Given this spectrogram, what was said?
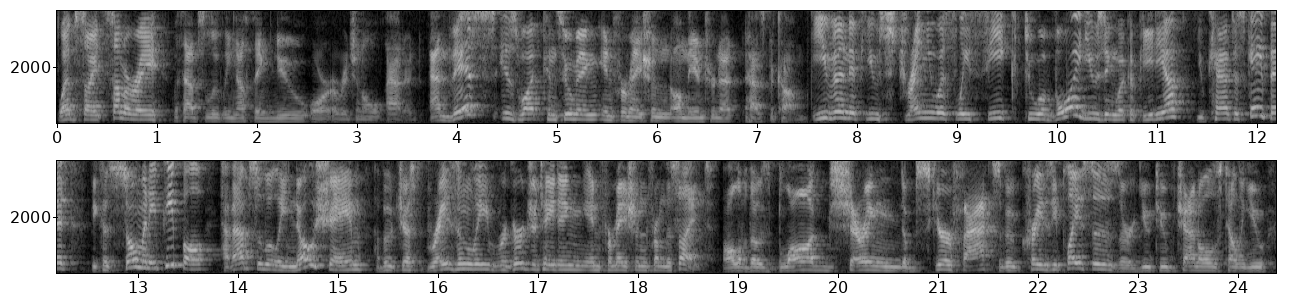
website summary with absolutely nothing new or original added. And this is what consuming information on the internet has become. Even if you strenuously seek to avoid using Wikipedia, you can't escape it because so many people have absolutely no shame about just brazenly regurgitating information from the site. All of those blogs sharing obscure facts about crazy places or YouTube channels telling you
